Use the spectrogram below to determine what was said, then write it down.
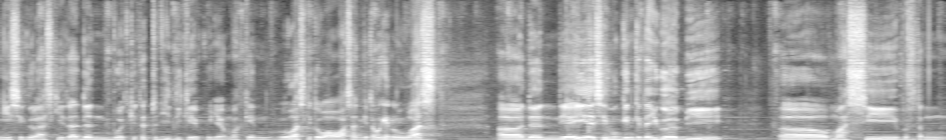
ngisi gelas kita dan buat kita tuh jadi kayak punya makin luas gitu wawasan kita makin luas. Eh, dan ya iya sih mungkin kita juga lebih eh, masih berten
